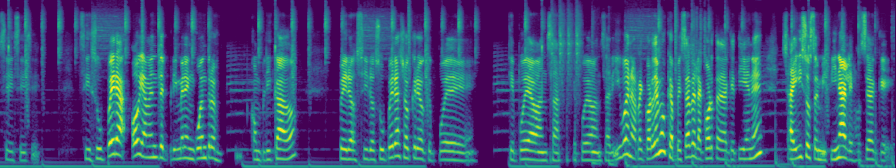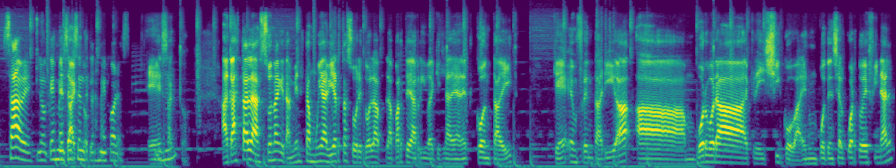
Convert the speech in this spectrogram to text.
sí, sí, sí. Si supera, obviamente el primer encuentro es complicado, pero si lo supera yo creo que puede, que puede avanzar, que puede avanzar. Y bueno, recordemos que a pesar de la corta edad que tiene, ya hizo semifinales, o sea que sabe lo que es meterse entre las mejores. Exacto. Acá está la zona que también está muy abierta, sobre todo la, parte de arriba, que es la de Anet Kontaveit, que enfrentaría a Bórbora Krejcikova en un potencial cuarto de final,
